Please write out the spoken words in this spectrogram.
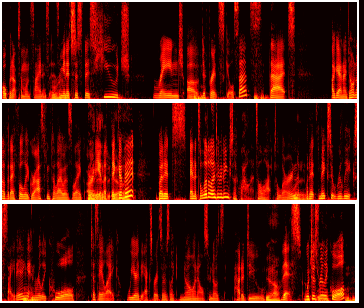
open up someone's sinuses i mean it's just this huge range of mm-hmm. different skill sets mm-hmm. that again i don't know that i fully grasped until i was like already in the thick of it but it's and it's a little intimidating. She's like, wow, that's a lot to learn, Right. but it makes it really exciting and mm-hmm. really cool to say like we are the experts. There's like no one else who knows how to do Yeah, this, which is really cool, mm-hmm.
